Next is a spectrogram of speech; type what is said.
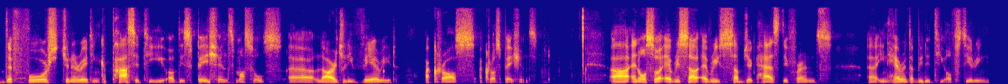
the force generating capacity of these patients' muscles uh, largely varied across across patients. Uh, and also every su- every subject has different uh, inherent ability of steering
